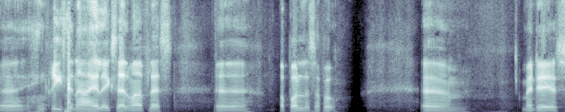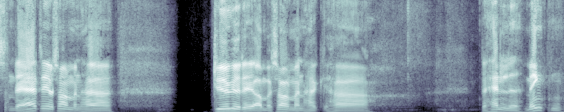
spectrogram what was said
Øh, en gris, den har heller ikke særlig meget plads øh, at bolde sig på. Øh, men det, som det er, det er jo sådan, man har dyrket det, og sådan man har, har behandlet mængden.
